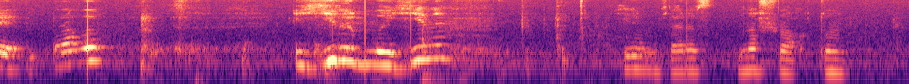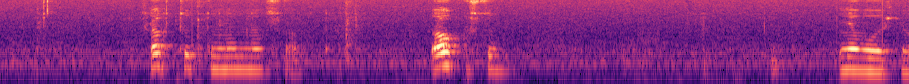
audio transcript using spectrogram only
все я підправив. Їдемо ми їдемо. Їдемо зараз на шахту. Шахту то нам на шахту. Так, що не можна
